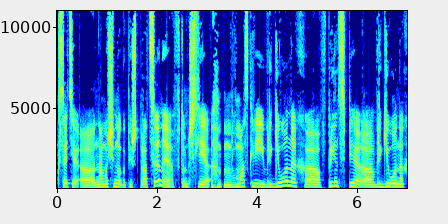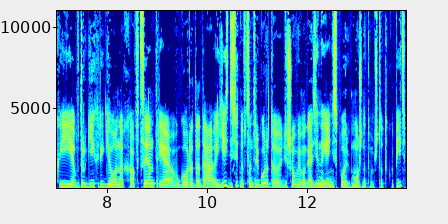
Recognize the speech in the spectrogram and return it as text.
кстати, э, нам очень много пишут про цены, в том числе в Москве и в регионах, э, в принципе, э, в регионах и в других регионах, в центре в города, да, есть действительно в центре города дешевые магазины, я не спорю, можно там что-то купить.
